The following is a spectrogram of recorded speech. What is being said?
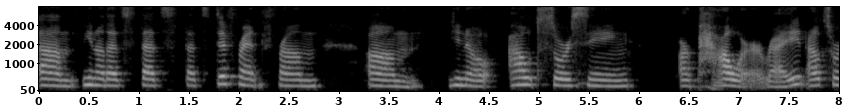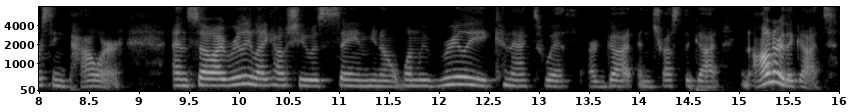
um, you know, that's that's that's different from, um, you know, outsourcing our power, right? Outsourcing power. And so I really like how she was saying, you know, when we really connect with our gut and trust the gut and honor the gut,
